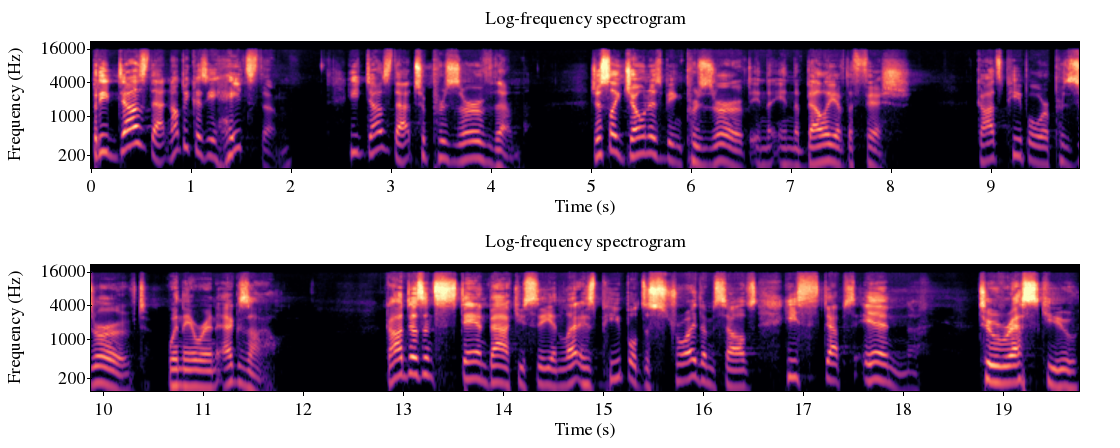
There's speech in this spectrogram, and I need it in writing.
But he does that not because he hates them, he does that to preserve them. Just like Jonah is being preserved in the, in the belly of the fish, God's people were preserved when they were in exile. God doesn't stand back, you see, and let his people destroy themselves. He steps in to rescue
